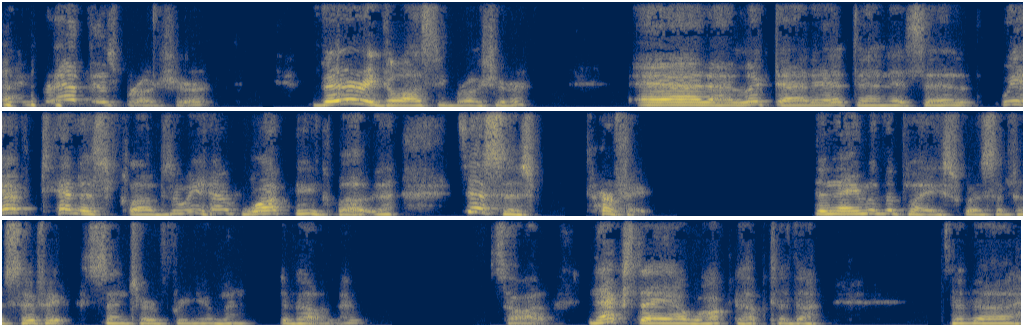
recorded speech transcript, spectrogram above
I grabbed this brochure, very glossy brochure, and I looked at it and it said, We have tennis clubs, we have walking clubs. This is perfect. The name of the place was the Pacific Center for Human Development. So uh, next day, I walked up to the to the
